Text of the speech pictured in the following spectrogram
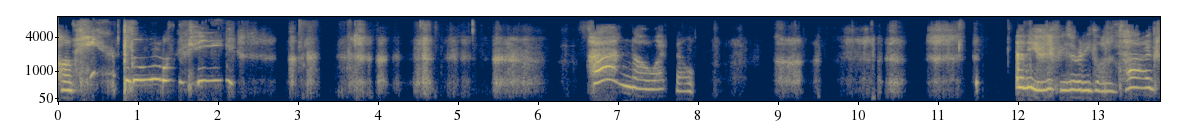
Come here, blue monkey. Ah, no, I fell. And even if he's already gotten tagged,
